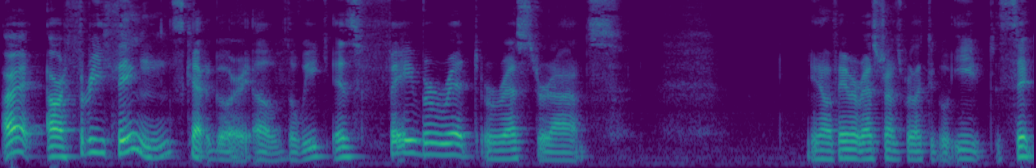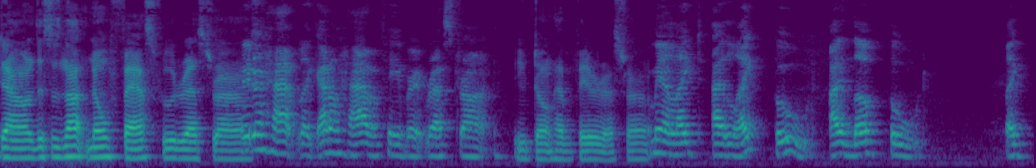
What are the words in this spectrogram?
All right, our three things category of the week is favorite restaurants. You know, favorite restaurants where I like to go eat, sit down. This is not no fast food restaurant. We don't have like I don't have a favorite restaurant. You don't have a favorite restaurant. I mean, I liked I like food. I love food. Like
